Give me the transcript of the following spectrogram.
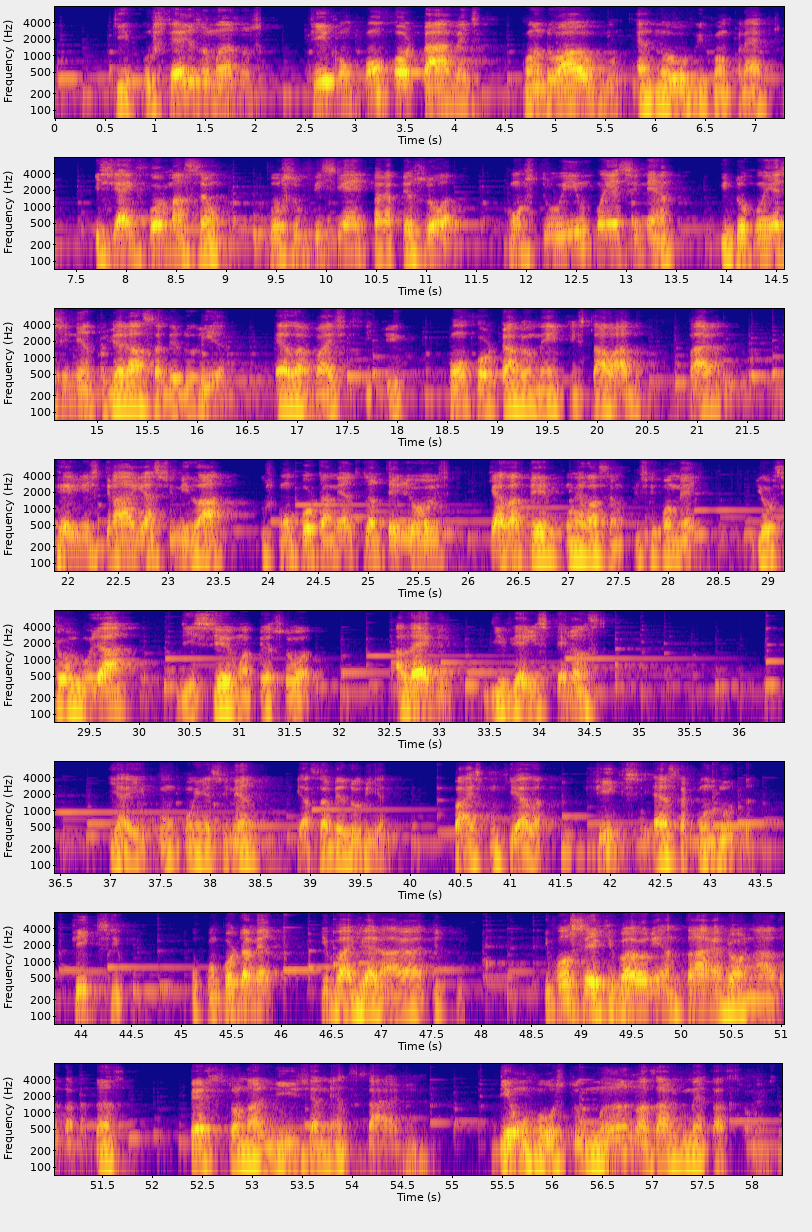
que os seres humanos ficam confortáveis quando algo é novo e complexo, e se a informação for suficiente para a pessoa construir um conhecimento e do conhecimento gerar sabedoria, ela vai se sentir confortavelmente instalada para registrar e assimilar os comportamentos anteriores que ela teve com relação, principalmente, de se orgulhar, de ser uma pessoa alegre, de ver esperança. E aí, com o conhecimento e a sabedoria, faz com que ela fixe essa conduta, fixe o comportamento que vai gerar a atitude. E você que vai orientar a jornada da mudança, personalize a mensagem, dê um rosto humano às argumentações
